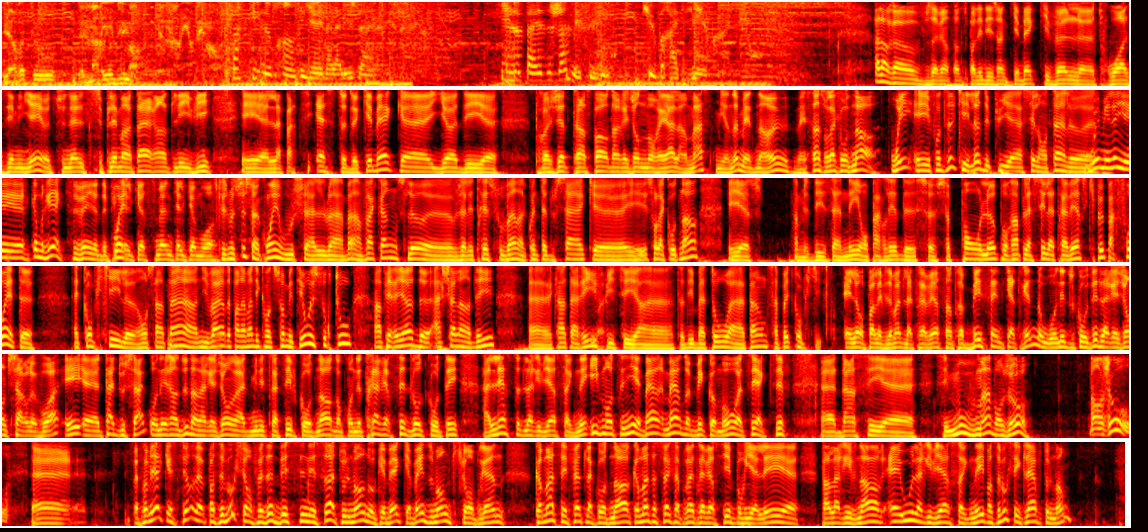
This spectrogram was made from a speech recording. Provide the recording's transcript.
Le retour de Mario Dumont. Parce qu'il ne prend rien à la légère. Il ne pèse jamais ses mots. Cube Radio. Alors, euh, vous avez entendu parler des gens de Québec qui veulent un troisième lien, un tunnel supplémentaire entre Lévis et euh, la partie est de Québec. Euh, il y a des projet de transport dans la région de Montréal en masse, mais il y en a maintenant un, Vincent, sur la côte nord. Oui, et il faut dire qu'il est là depuis assez longtemps. Là. Oui, mais là, il est comme réactivé depuis quelques semaines, quelques mois. Parce que je me suis dit, c'est un coin où je suis en vacances, là, euh, où j'allais très souvent dans le coin de Tadoussac euh, et sur la côte nord. Et euh, il y a des années, on parlait de ce, ce pont-là pour remplacer la traverse, qui peut parfois être être compliqué. Là. On s'entend mm. en hiver, dépendamment des conditions météo, et surtout en période achalandée, euh, quand tu arrives, puis tu euh, as des bateaux à attendre, ça peut être compliqué. Et là, on parle évidemment de la traverse entre Baie-Sainte-Catherine, où on est du côté de la région de Charlevoix, et euh, Tadoussac, on est rendu dans la région administrative Côte-Nord, donc on a traversé de l'autre côté, à l'est de la rivière Saguenay. Yves Montigny est maire de Bécomo, assez actif euh, dans ses, ses mouvements. Bonjour. Bonjour. Euh, ma première question, pensez-vous que si on faisait dessiner ça à tout le monde au Québec, qu'il y a bien du monde qui comprenne comment c'est fait la Côte-Nord, comment ça se fait que ça prend un traversier pour y aller euh, par la rive nord, et où la rivière Saguenay, pensez-vous que c'est clair pour tout le monde?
